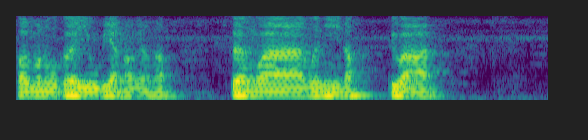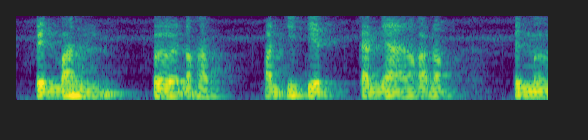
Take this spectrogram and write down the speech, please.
ตอนมนุเคยอยู่เวียงเนาะพี่น้องเนาะเซิงว่าเมื่อนี้เนาะที่ว่า เป็นบ้านเปิดเนาะครับ วันที่เจ็ดกันยาเนาะครับเนาะเป็นมือ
